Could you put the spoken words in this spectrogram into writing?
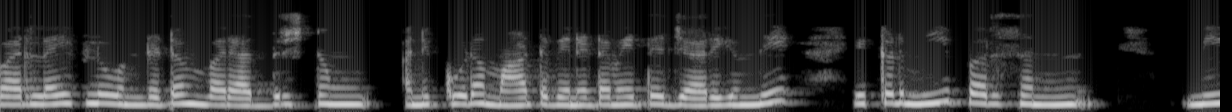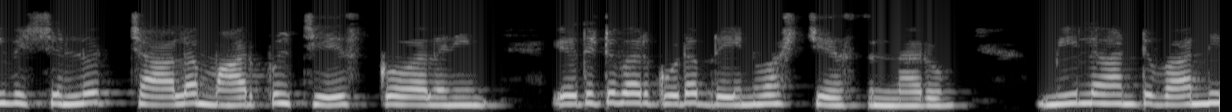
వారి లైఫ్లో ఉండటం వారి అదృష్టం అని కూడా మాట వినటం అయితే జరిగింది. ఇక్కడ మీ పర్సన్ మీ విషయంలో చాలా మార్పులు చేసుకోవాలని ఎదుటివారు కూడా బ్రెయిన్ వాష్ చేస్తున్నారు. మీలాంటి వారిని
